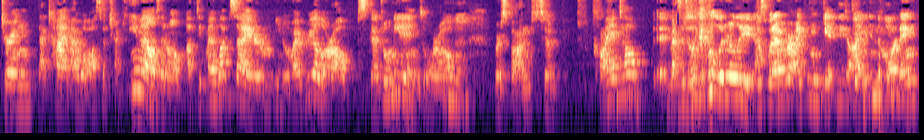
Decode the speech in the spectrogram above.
during that time, I will also check emails and I'll update my website or you know my reel, or I'll schedule meetings, or I'll Mhm. respond to clientele messages like literally just whatever I can get done in the Mhm. morning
